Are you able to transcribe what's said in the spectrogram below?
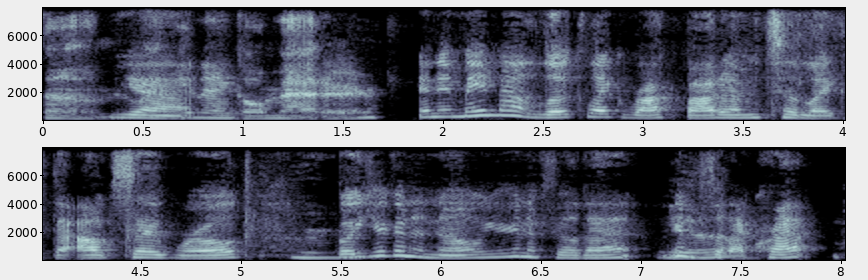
Like, Yeah. it ain't gonna matter. And it may not look like rock bottom to like the outside world, but you're gonna know, you're gonna feel that. You're gonna feel that crap.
